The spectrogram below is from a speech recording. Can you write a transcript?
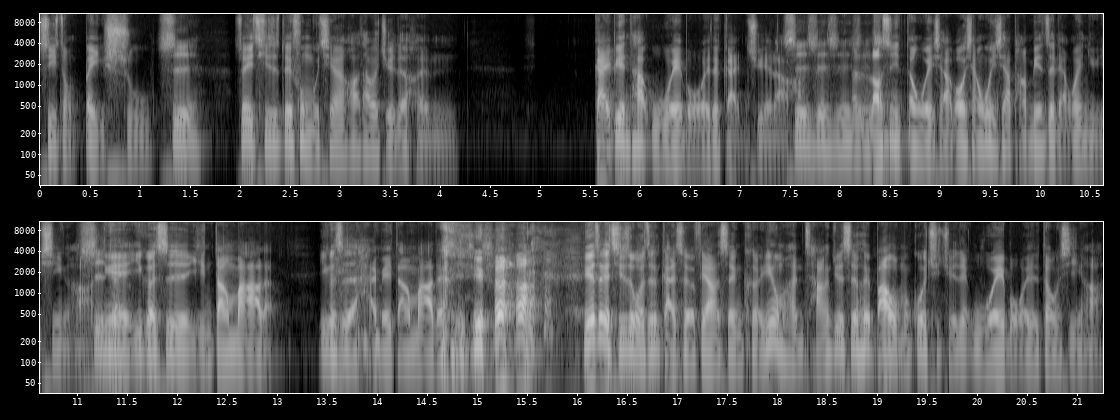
是一种背书，是所以其实对父母亲的话，他会觉得很改变他无为不为的感觉啦。是是是，呃，老师你等我一下吧，我想问一下旁边这两位女性哈，因为一个是已经当妈了，一个是还没当妈的。因为这个其实我真的感受非常深刻，因为我们很常就是会把我们过去觉得无微不为的东西哈，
